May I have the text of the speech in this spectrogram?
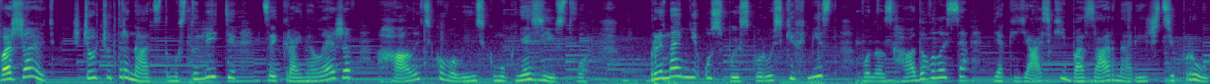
Вважають, що у 14 столітті цей край належав Галицько-Волинському князівству. Принаймні у списку руських міст воно згадувалося як Яський базар на річці Прут.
